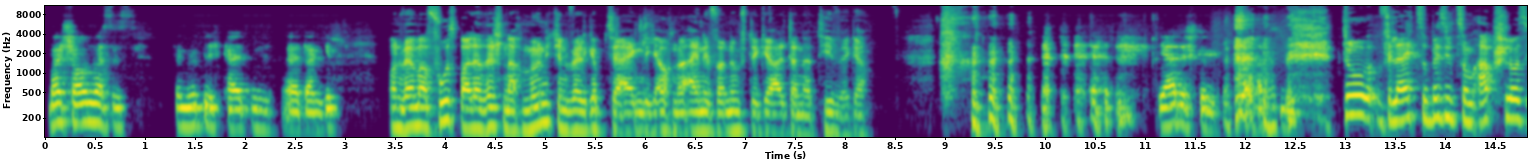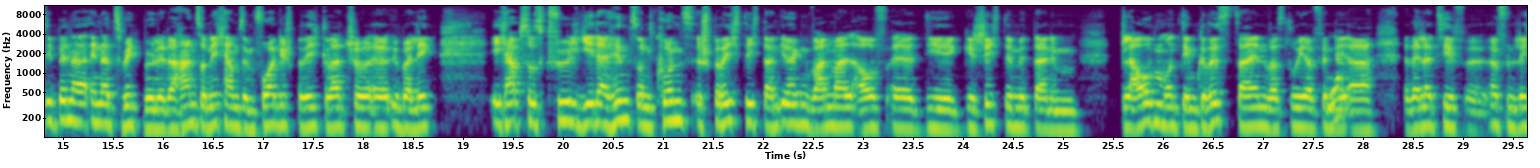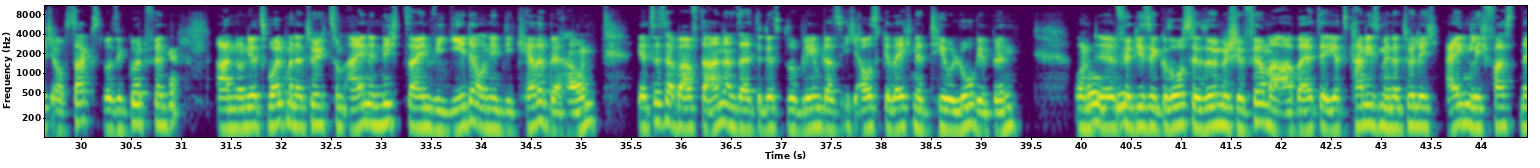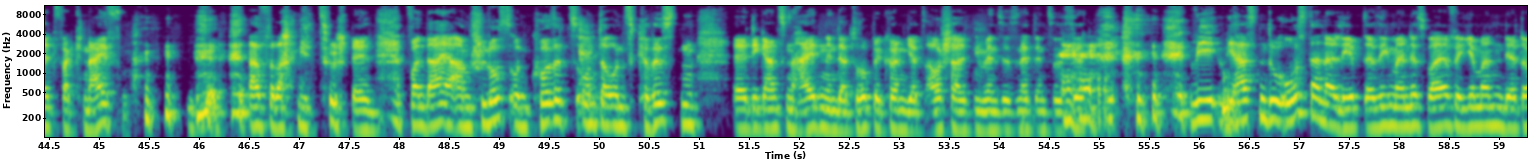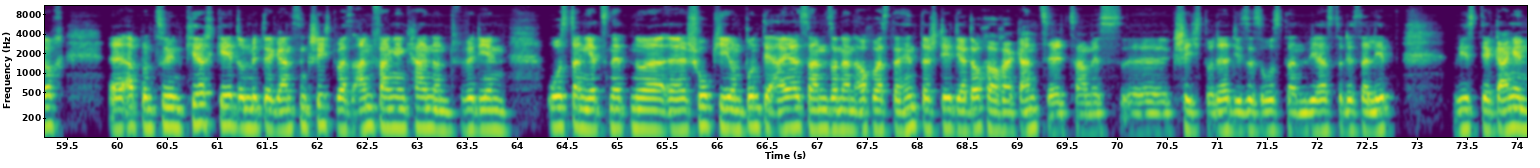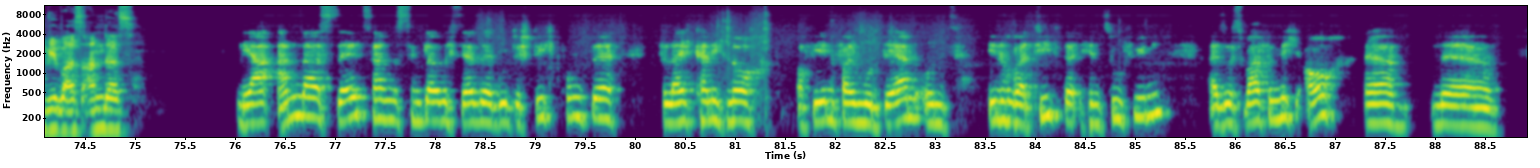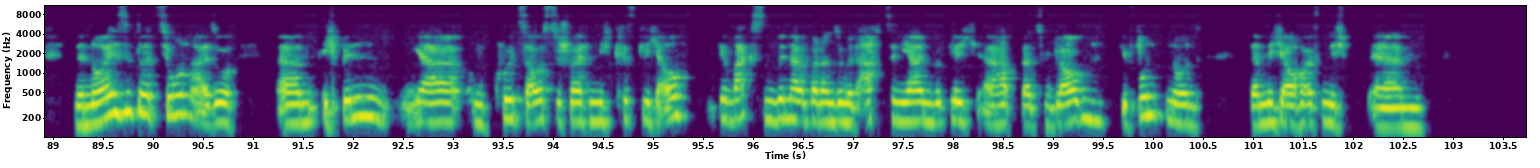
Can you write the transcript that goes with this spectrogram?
mal schauen, was es für Möglichkeiten äh, dann gibt. Und wenn man fußballerisch nach München will, gibt es ja eigentlich auch nur eine vernünftige Alternative, gell? ja, das stimmt. du, vielleicht so ein bisschen zum Abschluss. Ich bin in der Zwickmühle. Der Hans und ich haben es im Vorgespräch gerade schon äh, überlegt. Ich habe so das Gefühl, jeder Hinz und Kunz spricht dich dann irgendwann mal auf äh, die Geschichte mit deinem Glauben und dem Christsein, was du ja, finde ja. ich, äh, relativ äh, öffentlich auch sagst, was ich gut finde, ja. an. Und jetzt wollte man natürlich zum einen nicht sein wie jeder und in die Kerbe hauen. Jetzt ist aber auf der anderen Seite das Problem, dass ich ausgerechnet Theologe bin London. Und äh, okay. äh, für diese große römische Firma arbeite. Jetzt kann ich es mir natürlich eigentlich fast nicht verkneifen, eine Frage zu stellen. Von daher am Schluss und kurz unter uns Christen, äh, die ganzen Heiden in der Truppe können jetzt ausschalten, wenn sie es nicht interessiert. wie, wie hast denn du Ostern erlebt? Also ich meine, das war ja für jemanden, der doch äh, ab und zu in die Kirche geht und mit der ganzen Geschichte was anfangen kann und für den Ostern jetzt nicht nur äh, Schoki und bunte Eier sind, sondern auch was dahinter steht, ja doch auch eine ganz seltsames äh, Geschichte, oder? Dieses Ostern. Wie hast du das erlebt? Wie ist dir gegangen? Wie war es anders? Ja, anders, seltsam, das sind, glaube ich, sehr, sehr gute Stichpunkte. Vielleicht kann ich noch auf jeden Fall modern und innovativ hinzufügen. Also es war für mich auch äh, eine eine neue Situation. Also ähm, ich bin ja, um kurz auszuschweifen, nicht christlich aufgewachsen, bin aber dann so mit 18 Jahren wirklich, äh, habe da zum Glauben gefunden und dann mich auch öffentlich ähm,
